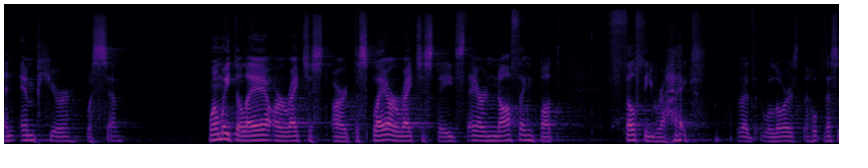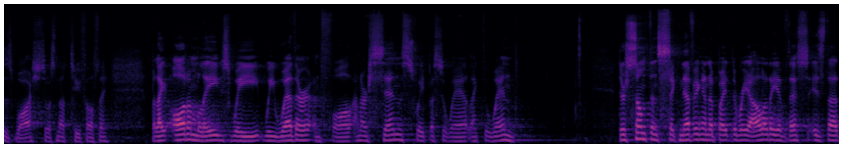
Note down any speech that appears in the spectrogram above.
and impure with sin. When we delay our righteous or display our righteous deeds, they are nothing but filthy rags. Well, Lord, I hope this is washed so it's not too filthy. But like autumn leaves, we, we wither and fall, and our sins sweep us away like the wind. There's something significant about the reality of this is that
